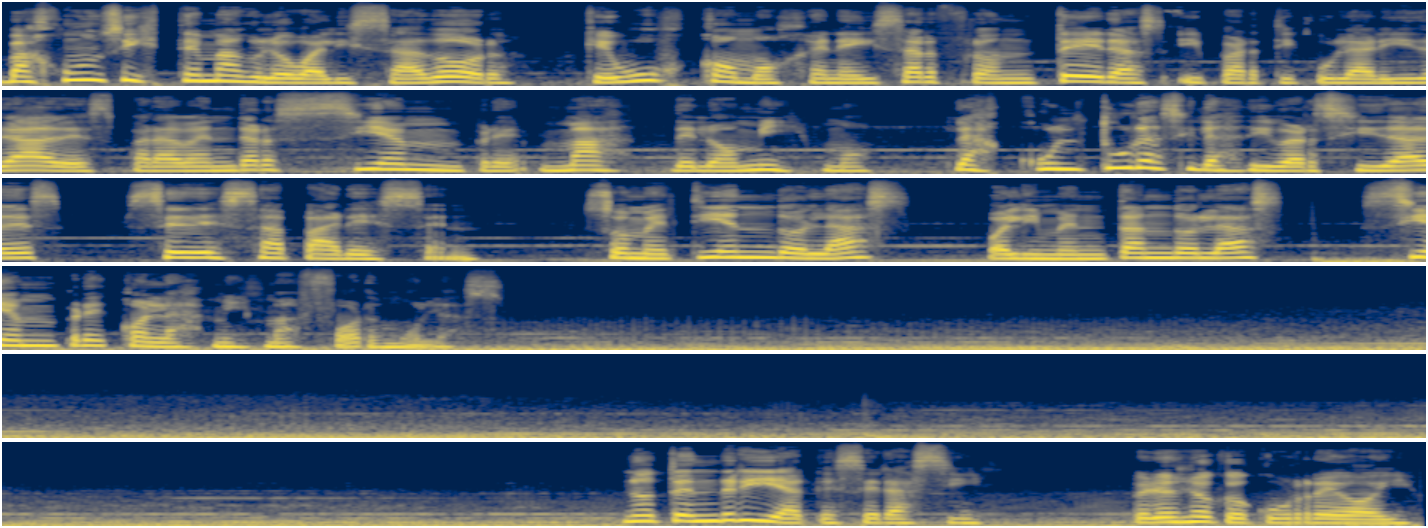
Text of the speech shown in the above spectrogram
Bajo un sistema globalizador que busca homogeneizar fronteras y particularidades para vender siempre más de lo mismo, las culturas y las diversidades se desaparecen, sometiéndolas o alimentándolas siempre con las mismas fórmulas. No tendría que ser así, pero es lo que ocurre hoy.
